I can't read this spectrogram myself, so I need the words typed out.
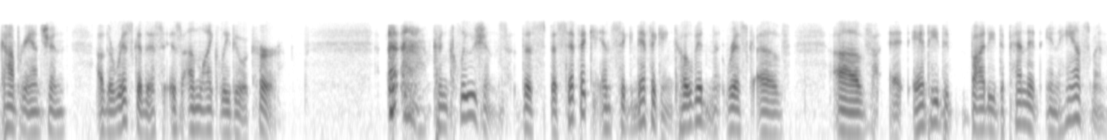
comprehension of the risk of this is unlikely to occur. Conclusions. The specific and significant COVID risk of, of antibody-dependent enhancement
